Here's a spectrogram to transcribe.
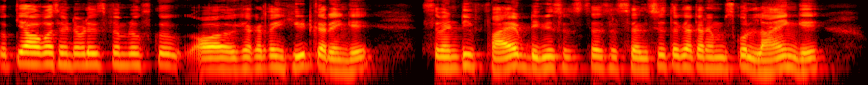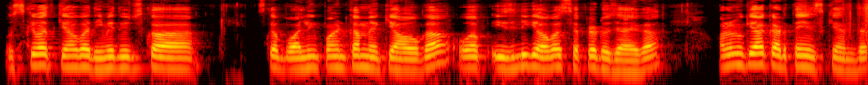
तो क्या होगा सेवेंटी फाइव हम लोग उसको क्या करते हैं? हीट करेंगे। सेवेंटी फाइव डिग्री सेल्सियस तो क्या करें हम उसको लाएँगे। उसके बाद क्या होगा? धीमे धीमे उसका इसका बॉइलिंग पॉइंट कम है, क्या होगा? वो अब ईजिली क्या होगा? सेपरेट हो जाएगा। और हम लोग क्या करते हैं इसके अंदर?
